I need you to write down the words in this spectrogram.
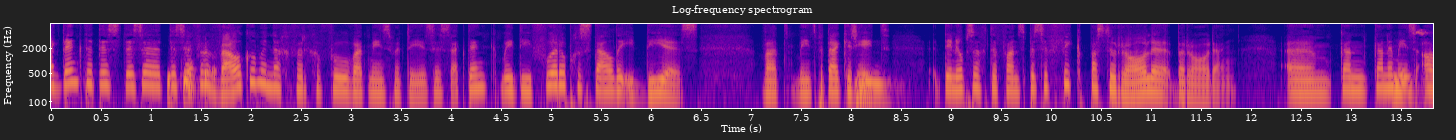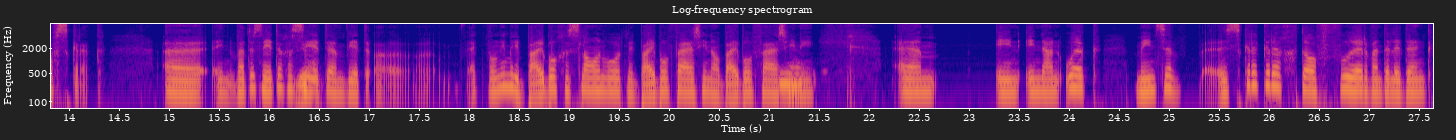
Ek dink dit is dis 'n dis 'n verwelkomende gevoel wat mense moet hê. Ek dink met die vooropgestelde idees wat mense baie keer het mm. ten opsigte van spesifiek pastorale berading. Ehm um, kan kan 'n mens yes. afskrik. uh en wat ons net al gesê ja. het, um, weet uh, ek wil nie met die Bybel geslaan word met Bybelversie na Bybelversie ja. nie. Ehm um, en en dan ook mense is skrikkerig daarvoor want hulle dink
